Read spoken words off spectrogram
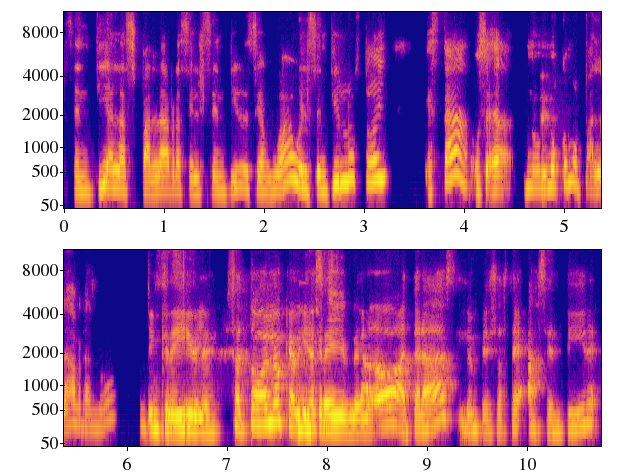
sentía las palabras, el sentir, decía, wow, el sentirlo estoy, está, o sea, no, no como palabra, ¿no? Increíble. O sea, todo lo que habías estudiado atrás lo empezaste a sentir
